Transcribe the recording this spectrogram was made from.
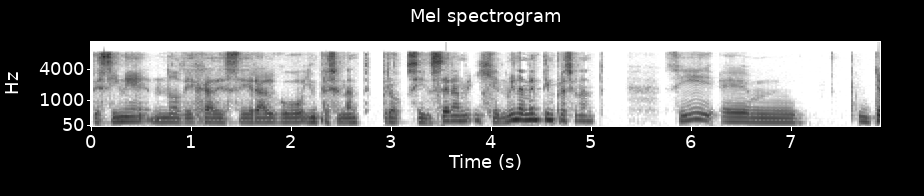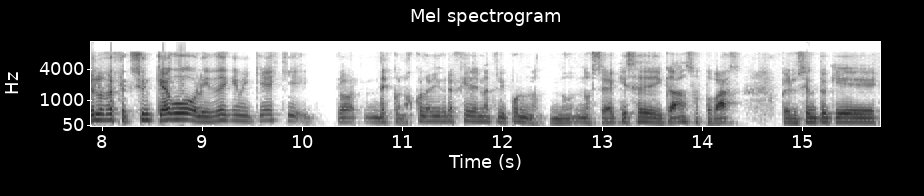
de, cine no deja de ser algo impresionante, pero sinceramente y genuinamente impresionante. Sí, eh, yo la reflexión que hago o la idea que me queda es que desconozco la biografía de Natalie Portman, no, no sé a qué se dedicaban sus papás, pero siento que,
